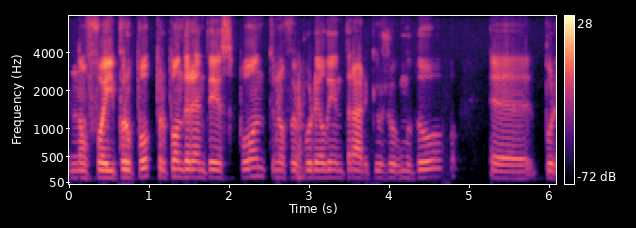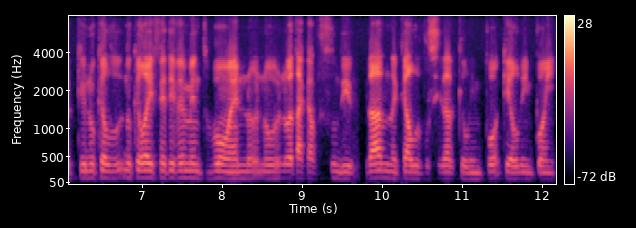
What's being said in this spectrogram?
não foi preponderante a esse ponto, não foi por ele entrar que o jogo mudou, uh, porque no que, ele, no que ele é efetivamente bom é no, no, no ataque à profundidade, naquela velocidade que ele impõe, que ele impõe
